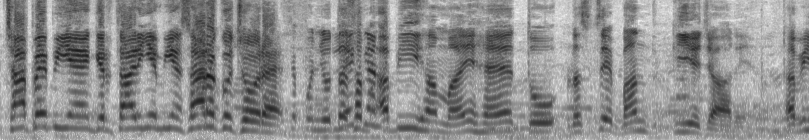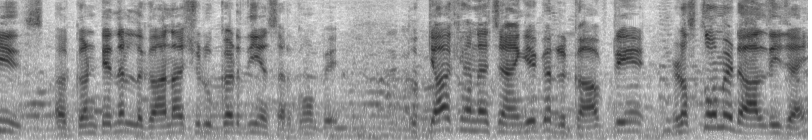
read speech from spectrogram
छापे भी हैं गिरफ्तारियाँ भी हैं सारा कुछ हो रहा है। पंजोता साहब अभी हम आए हैं तो रस्ते बंद किए जा रहे हैं। अभी अ, कंटेनर लगाना शुरू कर दिए हैं सड़कों पे तो क्या कहना चाहेंगे अगर रुकावटें रास्तों में डाल दी जाएं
